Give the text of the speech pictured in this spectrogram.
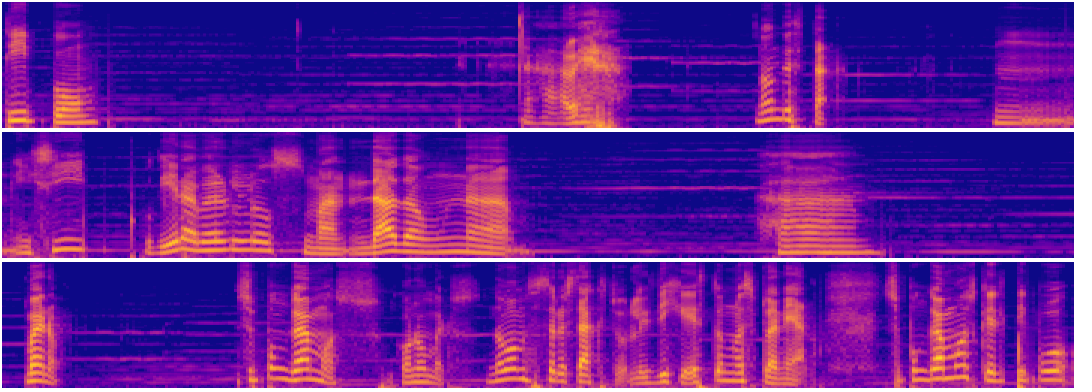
tipo... A ver. ¿Dónde está? Mm, y si pudiera haberlos mandado a una... Ah, bueno, supongamos, con números, no vamos a ser exactos, les dije, esto no es planeado. Supongamos que el tipo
